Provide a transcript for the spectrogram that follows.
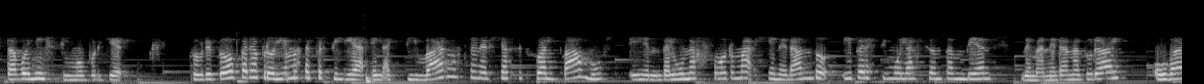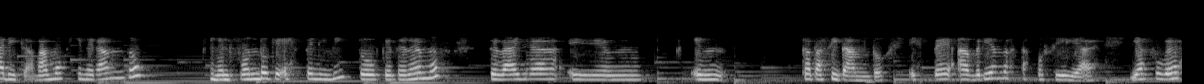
está buenísimo porque sobre todo para problemas de fertilidad, el activar nuestra energía sexual vamos eh, de alguna forma generando hiperestimulación también de manera natural ovárica, vamos generando en el fondo que este nidito que tenemos se vaya eh, en, capacitando, esté abriendo estas posibilidades y a su vez,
